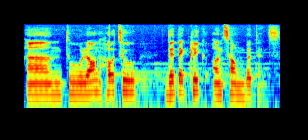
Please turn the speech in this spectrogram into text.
and to learn how to detect click on some buttons.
